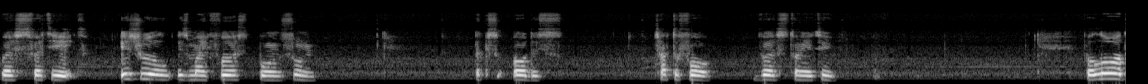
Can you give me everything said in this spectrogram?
verse 38 Israel is my firstborn son. Exodus chapter 4 verse 22 The Lord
